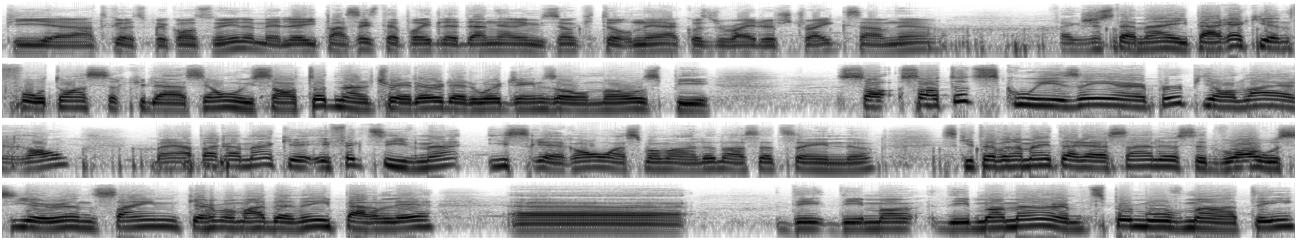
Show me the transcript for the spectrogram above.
Puis, euh, en tout cas, tu peux continuer, là, mais là, il pensait que c'était pas être la dernière émission qui tournait à cause du Rider Strike qui s'en venait. Fait que justement, il paraît qu'il y a une photo en circulation où ils sont tous dans le trailer d'Edward James Olmos, puis sont, sont tous squeezés un peu, puis ils ont l'air ronds. Ben, apparemment qu'effectivement, ils seraient ronds à ce moment-là, dans cette scène-là. Ce qui était vraiment intéressant, c'est de voir aussi, il y a eu une scène qu'à un moment donné, il parlait euh, des, des, des moments un petit peu mouvementés.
